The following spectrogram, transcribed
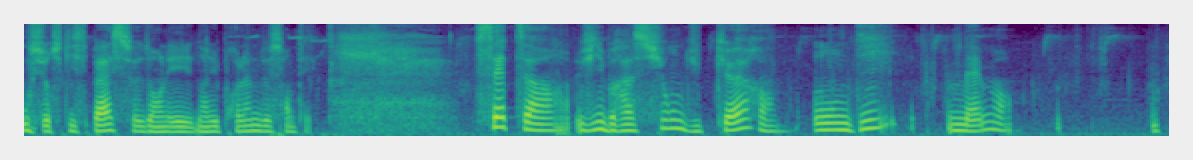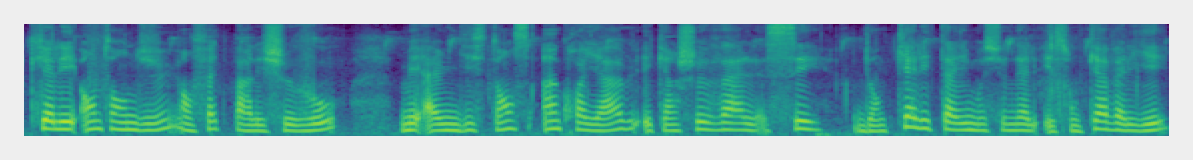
ou sur ce qui se passe dans les, dans les problèmes de santé. Cette vibration du cœur, on dit même qu'elle est entendue en fait par les chevaux, mais à une distance incroyable, et qu'un cheval sait dans quel état émotionnel est son cavalier,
